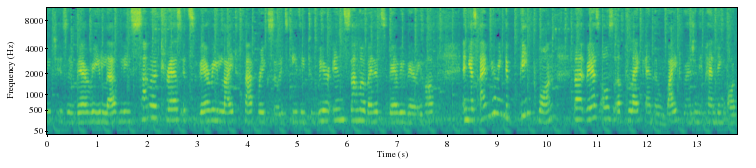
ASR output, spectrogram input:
which is a very lovely summer dress. It's very light fabric, so it's easy to wear in summer when it's very, very hot. And yes, I'm wearing the pink one, but there's also a black and a white version depending on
